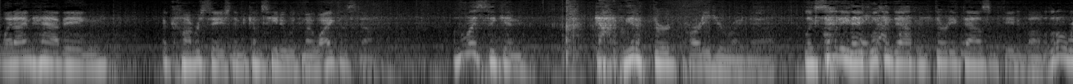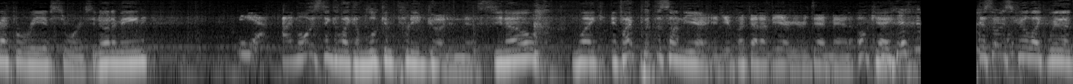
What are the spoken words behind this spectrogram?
when I'm having a conversation that becomes heated with my wife and stuff, I'm always thinking, God, if we had a third party here right now, like somebody who's looking down from 30,000 feet above, a little referee of sorts, you know what I mean? Yeah. I'm always thinking like I'm looking pretty good in this, you know? like if I put this on the air, if you put that on the air, you're a dead man. Okay. I just always feel like with a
